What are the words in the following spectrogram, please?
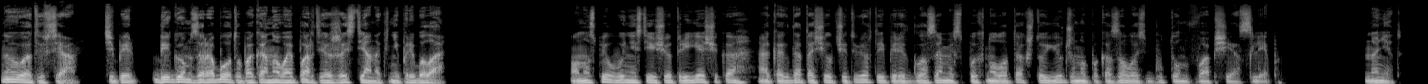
«Ну вот и вся. Теперь бегом за работу, пока новая партия жестянок не прибыла», он успел вынести еще три ящика, а когда тащил четвертый, перед глазами вспыхнуло так, что Юджину показалось, будто он вообще ослеп. Но нет.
